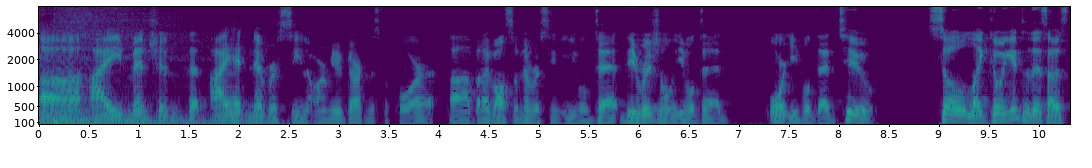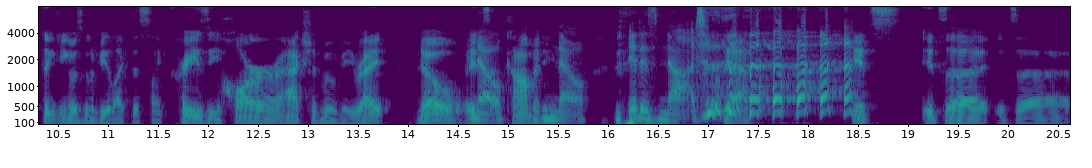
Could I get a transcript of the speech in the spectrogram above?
uh, I mentioned that I had never seen Army of Darkness before, uh, but I've also never seen Evil Dead, the original Evil Dead, or Evil Dead 2. So, like, going into this, I was thinking it was going to be like this, like, crazy horror action movie, right? No, it's No. a comedy. No, it is not. Yeah. It's it's a it's a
